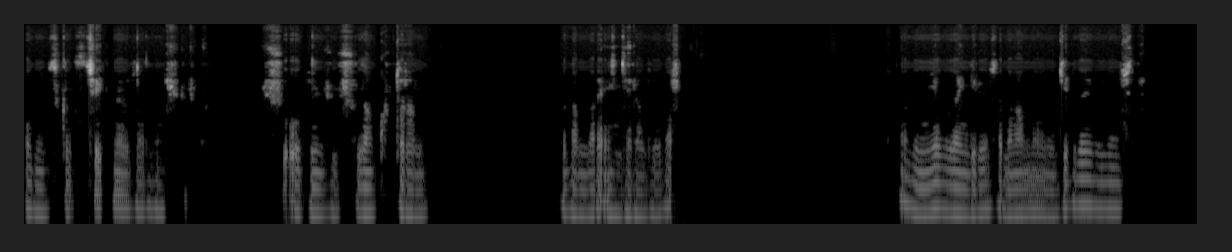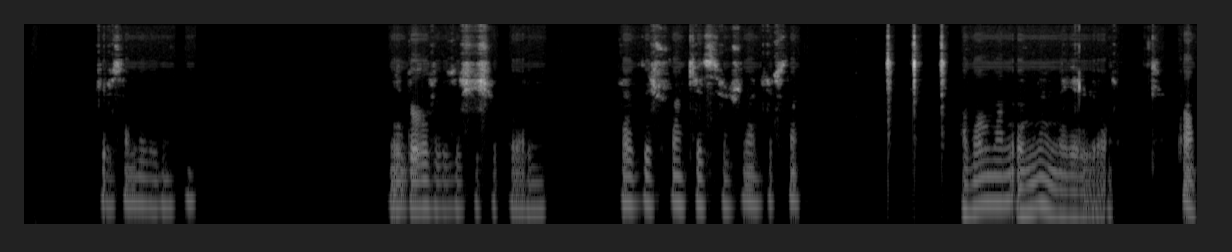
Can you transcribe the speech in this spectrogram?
Odun sıkıntısı çekmiyoruz Allah'a şükür. Şu oduncuyu şuradan kurtaralım. Adamlara engel alıyorlar. Abi niye buradan giriyorsa ben anlamadım. Gir dayı buradan işte. Girsem de buradan. Niye dolaşa şiş yapıyorlar ya. Gel de şuradan keseceğim şuradan keseceğim. Adamların önüne önüne geliyorlar. Tamam.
